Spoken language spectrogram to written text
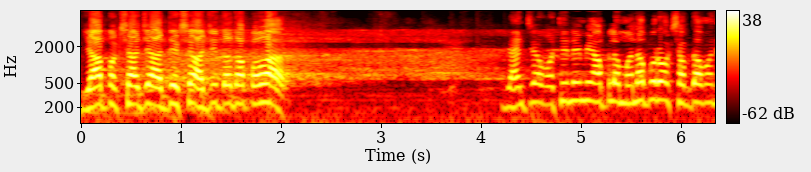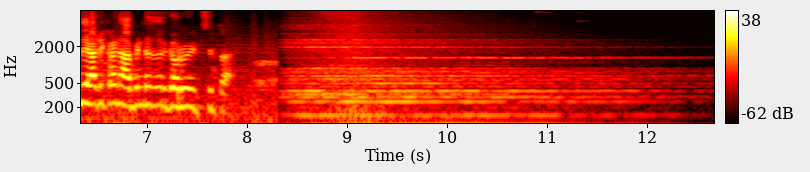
या पक्षाचे अध्यक्ष अजितदादा पवार यांच्या वतीने मी आपल्या मनपूर्वक शब्दामध्ये या ठिकाणी अभिनंदन करू इच्छितो आहे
